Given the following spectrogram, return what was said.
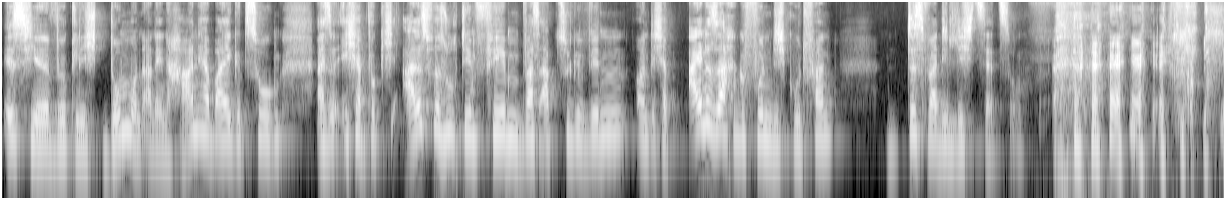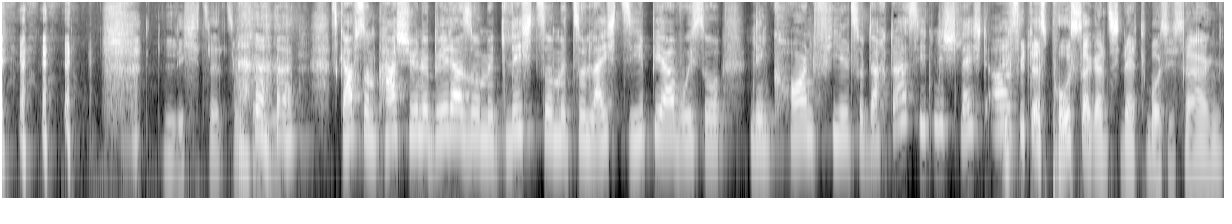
ist hier wirklich dumm und an den Haaren herbeigezogen. Also ich habe wirklich alles versucht, dem Film was abzugewinnen und ich habe eine Sache gefunden, die ich gut fand. Das war die Lichtsetzung. Lichtsetzung. es gab so ein paar schöne Bilder so mit Licht, so mit so leicht Sepia, wo ich so in den Cornfields so dachte, das sieht nicht schlecht aus. Ich finde das Poster ganz nett, muss ich sagen.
